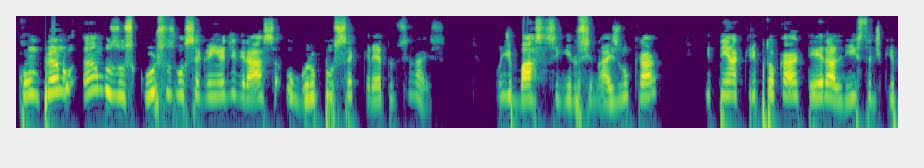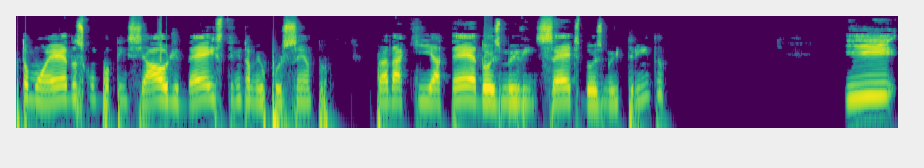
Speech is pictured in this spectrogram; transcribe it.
Comprando ambos os cursos, você ganha de graça o grupo secreto de sinais, onde basta seguir os sinais e lucrar. E tem a criptocarteira, a lista de criptomoedas com potencial de 10, 30 mil por cento para daqui até 2027, 2030. E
